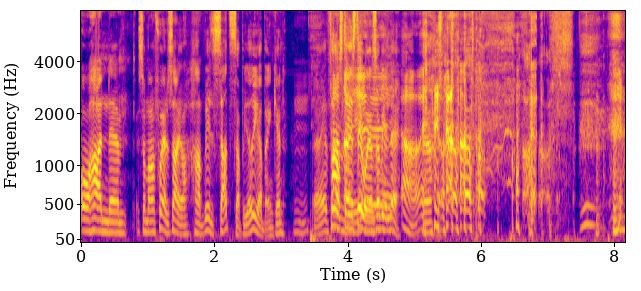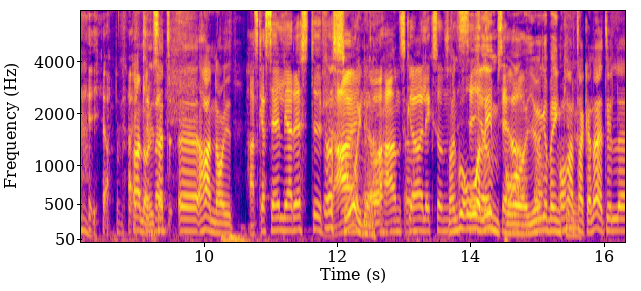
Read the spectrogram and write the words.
och han, eh, som han själv säger, han vill satsa på ljugarbänken. Mm. Är Han första har ju- historien som vill det. Ja, ja, Han har ju sett, eh, han har ju, Han ska sälja restaurang Jag såg det. och han ska liksom Så han går all in på Ja. ljugarbänken och han tackar nej till eh,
